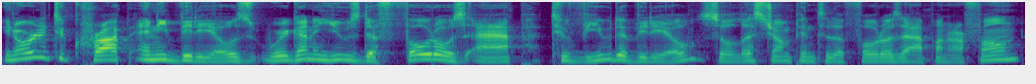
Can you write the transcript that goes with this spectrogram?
In order to crop any videos, we're gonna use the Photos app to view the video. So let's jump into the Photos app on our phone.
